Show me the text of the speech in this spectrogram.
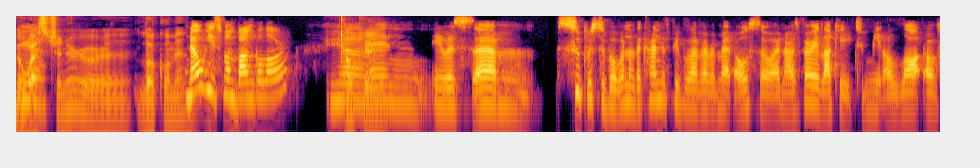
A Yeah. Westerner or a local man? No, he's from Bangalore, Yeah. Okay. and he was um, super, super one of the kindest people I've ever met. Also, and I was very lucky to meet a lot of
